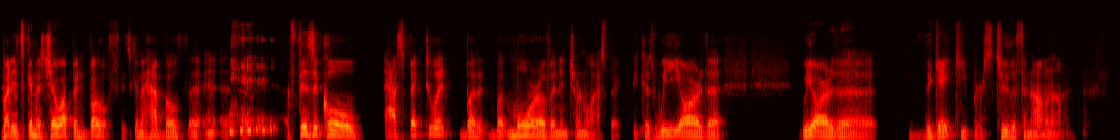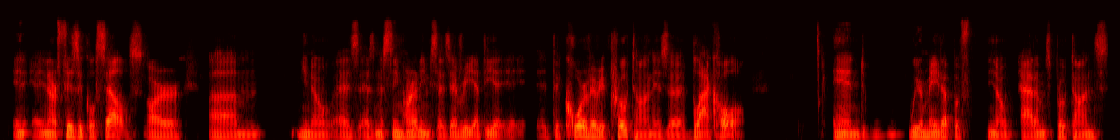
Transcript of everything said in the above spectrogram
But it's going to show up in both. It's going to have both a, a, a physical aspect to it but but more of an internal aspect because we are the we are the the gatekeepers to the phenomenon. In, in our physical selves our um, you know, as as Nassim Haramein says, every at the at the core of every proton is a black hole, and we are made up of you know atoms, protons,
